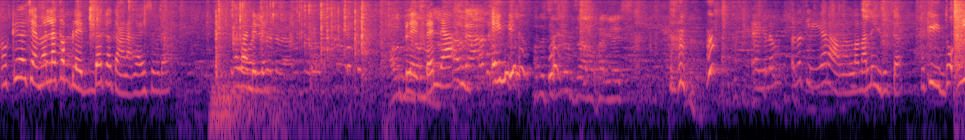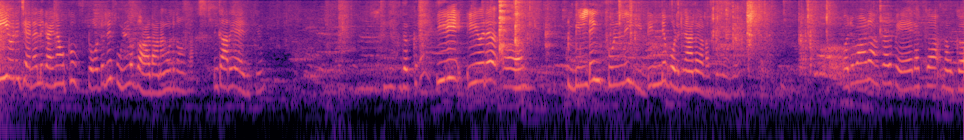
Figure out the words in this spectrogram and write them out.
നമുക്ക് ചെമ്മലിലൊക്കെ ബ്ലഡൊക്കെ കാണാം ഇവിടെ. കണ്ടില്ലേ? ബ്ലഡ് അല്ല എങ്കിലും. എങ്കിലും അത് ക്ലിയർ ആവണല്ലോ നല്ല ഇരുട്ട്. നമുക്ക് ഇത് ഈ ഒരു ജനൽ കഴിഞ്ഞാൽ നമുക്ക് ടോട്ടലി ഫുള്ള് കാടാണ് അങ്ങോട്ട് നോക്കാം. നിങ്ങൾക്ക് അറിയായിരിക്കും. ഇതൊക്കെ ഈ ഈ ഒരു ബിൽഡിംഗ് ഫുള്ള് ഇടിഞ്ഞ് പൊളിഞ്ഞാണ് കിടക്കുന്നത്. ഒരുപാട് ആൾക്കാർ പേരൊക്കെ നമുക്ക്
